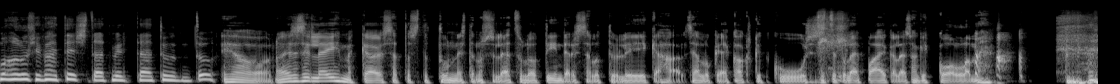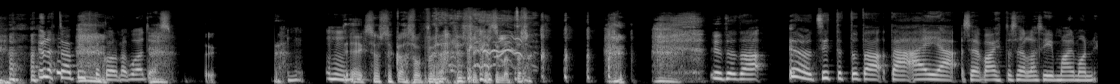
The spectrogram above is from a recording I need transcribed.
mä halusin vähän testaa, että miltä tää tuntuu. Joo, no ei se silleen ihme käy, jos sä et sitä tunnistanut silleen, että sulla on Tinderissä ollut yli ikä, siellä lukee 26 ja sitten se tulee paikalle ja se onkin kolme. Yllättävän pitkä kolmevuotias. Mhm. Eikö se ole se kasvuperäinen, mikä sillä tulee? Ja tota, sitten tota, tämä äijä, se vaihtoi sellaisiin maailman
